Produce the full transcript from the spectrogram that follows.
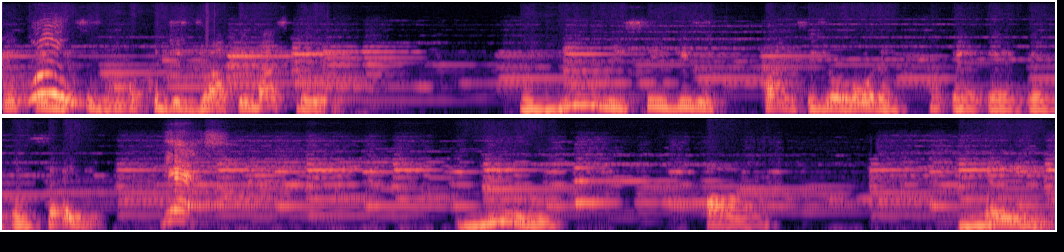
and, and this is what just dropped in my spirit. When you receive Jesus Christ as your Lord and, and, and, and, and Savior. Yes. You are made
